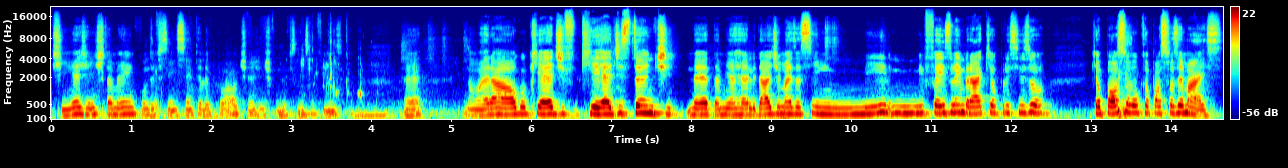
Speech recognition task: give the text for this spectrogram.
Tinha gente também com deficiência intelectual tinha gente com deficiência física né não era algo que é que é distante né da minha realidade mas assim me, me fez lembrar que eu preciso que eu posso que eu posso fazer mais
